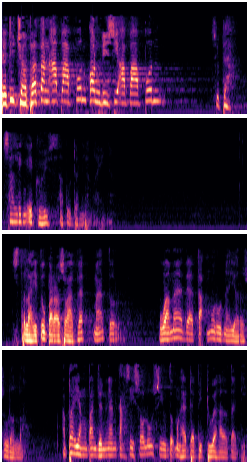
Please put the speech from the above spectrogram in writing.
Jadi jabatan apa pun, kondisi apa pun sudah saling egois satu dan yang lainnya. Setelah itu para sahabat matur, "Wa madza ta'muruna ya Rasulullah?" Apa yang panjenengan kasih solusi untuk menghadapi dua hal tadi?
